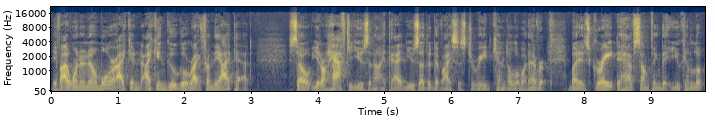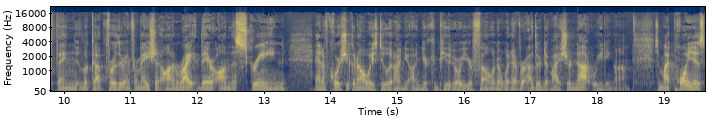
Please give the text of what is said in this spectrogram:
if I want to know more, I can I can Google right from the iPad. So you don't have to use an iPad, use other devices to read, Kindle or whatever. But it's great to have something that you can look thing look up further information on right there on the screen. And of course you can always do it on your on your computer or your phone or whatever other device you're not reading on. So my point is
